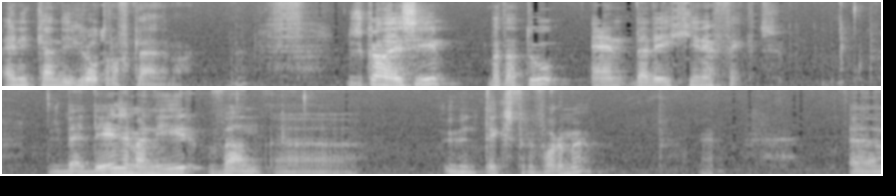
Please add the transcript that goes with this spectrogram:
En ik kan die groter of kleiner maken. Dus ik kan eens zien wat dat doet en dat heeft geen effect. Dus bij deze manier van uh, uw tekst vervormen, uh,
